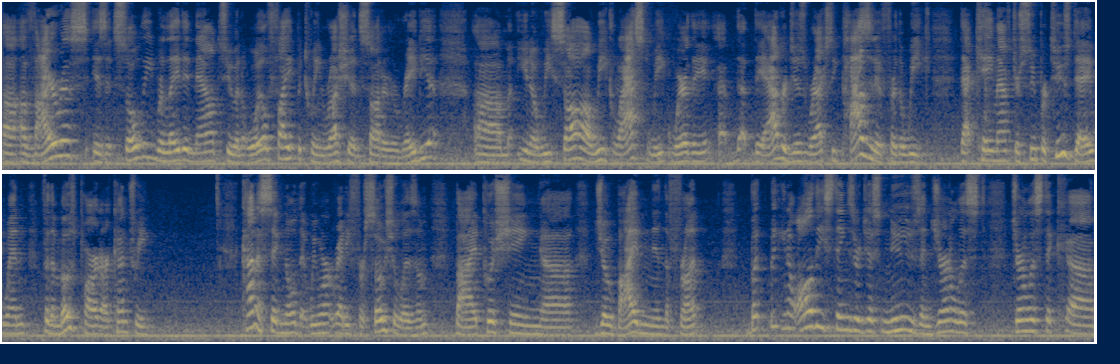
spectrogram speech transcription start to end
uh, a virus? Is it solely related now to an oil fight between Russia and Saudi Arabia? Um, you know, we saw a week last week where the, the, the averages were actually positive for the week. That came after Super Tuesday, when for the most part our country kind of signaled that we weren't ready for socialism by pushing uh, Joe Biden in the front. But, but you know, all these things are just news and journalist journalistic uh,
